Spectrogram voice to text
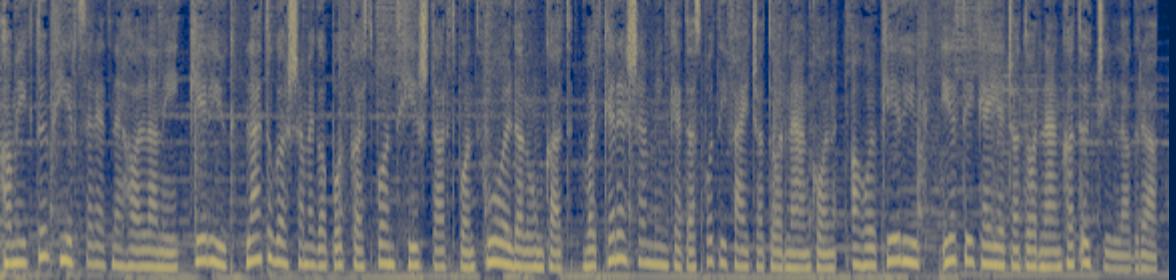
Ha még több hírt szeretne hallani, kérjük, látogassa meg a podcast.hírstart.hu oldalunkat, vagy keressen minket a Spotify csatornánkon, ahol kérjük, értékelje csatornánkat 5 csillagra.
